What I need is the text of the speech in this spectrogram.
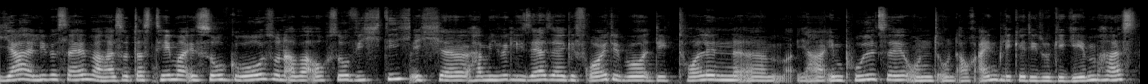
Ja, liebe Selma, also das Thema ist so groß und aber auch so wichtig. Ich äh, habe mich wirklich sehr, sehr gefreut über die tollen ähm, ja, Impulse und, und auch Einblicke, die du gegeben hast.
